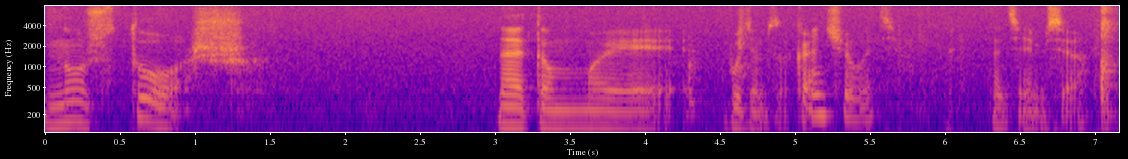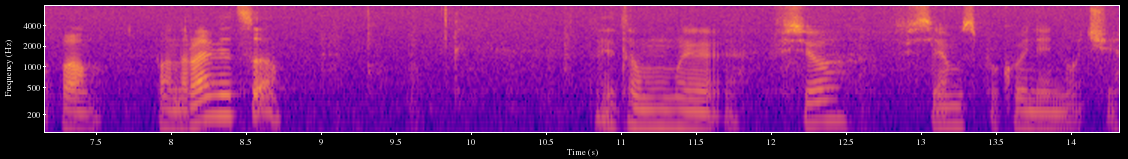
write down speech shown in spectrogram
Ну что ж, на этом мы будем заканчивать. Надеемся, вам понравится. На этом мы все. Всем спокойной ночи.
